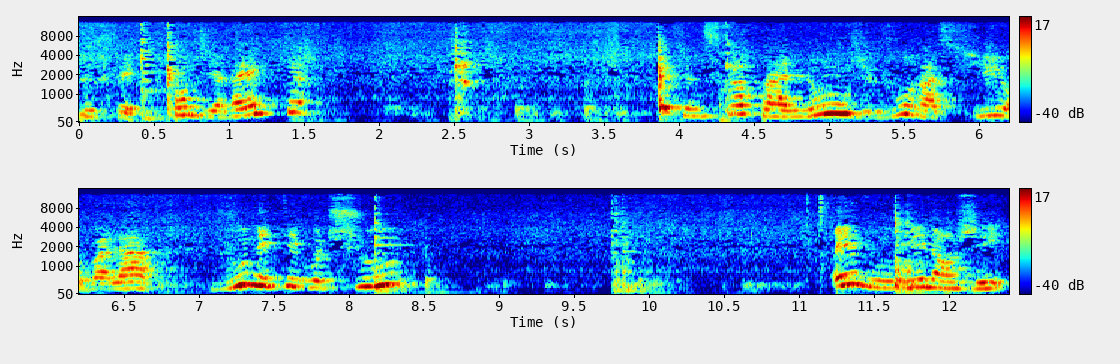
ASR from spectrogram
Je le fais en direct ce ne sera pas long, je vous rassure. Voilà, vous mettez votre chou et vous mélangez.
